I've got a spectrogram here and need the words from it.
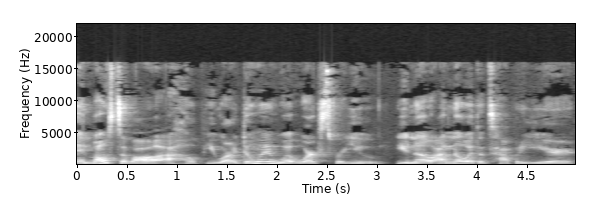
and most of all, I hope you are doing what works for you. You know, I know at the top of the year,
